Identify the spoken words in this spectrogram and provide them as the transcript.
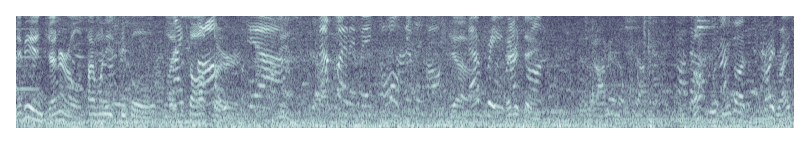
Maybe in general, Taiwanese people like, softer soft? Yeah. meats. Yeah. That's why they make all of them soft. Yeah. Every Everything. restaurant. Oh, we got fried rice.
